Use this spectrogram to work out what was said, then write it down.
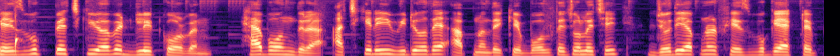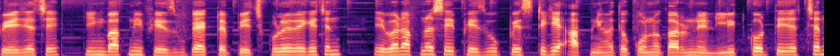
ফেসবুক পেজ কীভাবে ডিলিট করবেন? হ্যাঁ বন্ধুরা, আজকের এই ভিডিওতে আপনাদেরকে বলতে চলেছি, যদি আপনার ফেসবুকে একটা পেজ আছে কিংবা আপনি ফেসবুকে একটা পেজ খুলে রেখেছেন, এবার আপনার সেই ফেসবুক পেজটিকে আপনি হয়তো কোনো কারণে ডিলিট করতে যাচ্ছেন,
